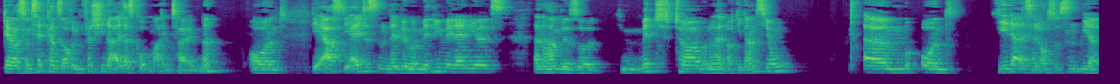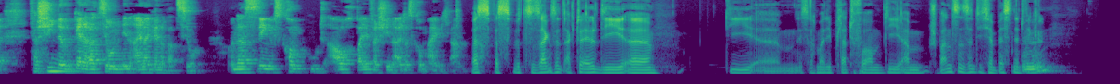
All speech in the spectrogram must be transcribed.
Generation Z kannst du auch in verschiedene Altersgruppen einteilen, ne? Und die ersten, die ältesten nennen wir immer Milli-Millennials, dann haben wir so die Midterm und dann halt noch die ganz jungen. Ähm, und jeder ist halt auch so, es sind wir verschiedene Generationen in einer Generation. Und deswegen, es kommt gut auch bei den verschiedenen Altersgruppen eigentlich an. Was, was würdest du sagen, sind aktuell die, äh, die ähm, ich sag mal, die Plattformen, die am spannendsten sind, die sich am besten entwickeln? Mhm.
